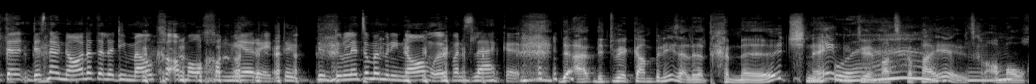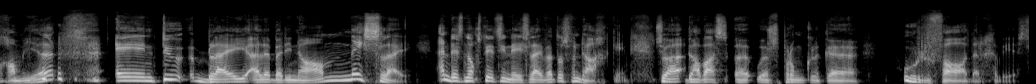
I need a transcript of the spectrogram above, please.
Het dis nou nadat hulle die melk geamalgameer het. Toe toe doen hulle dit sommer met die naam ook want dit is lekker. die uh, die twee companies, hulle het gemerge, nee, die Wow. twee maatskappye het geamalgameer. en toe bly hulle by die naam Nestle. En dis nog steeds die Nestle wat ons vandag ken. So daar was 'n oorspronklike oervader gewees.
